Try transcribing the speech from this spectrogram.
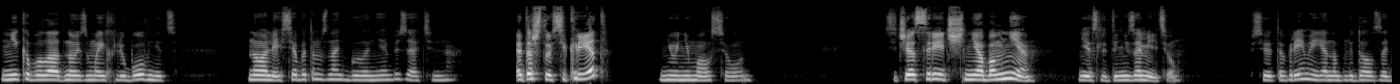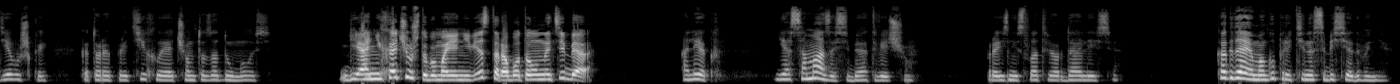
Ника была одной из моих любовниц, но Олесе об этом знать было не обязательно. «Это что, секрет?» — не унимался он. «Сейчас речь не обо мне, если ты не заметил». Все это время я наблюдал за девушкой, которая притихла и о чем-то задумалась. «Я не хочу, чтобы моя невеста работала на тебя!» «Олег, я сама за себя отвечу», — произнесла твердо Олеся. «Когда я могу прийти на собеседование?»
